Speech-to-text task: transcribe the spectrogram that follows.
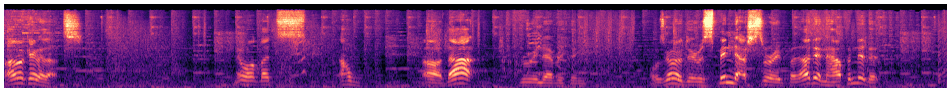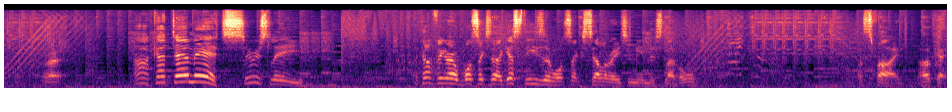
I'm okay with that. You know what, let's... Oh, oh that ruined everything. What I was going to do was spin dash through it, but that didn't happen, did it? Right. Ah, oh, god damn it! Seriously. I can't figure out what's... I guess these are what's accelerating me in this level. That's fine. Okay.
